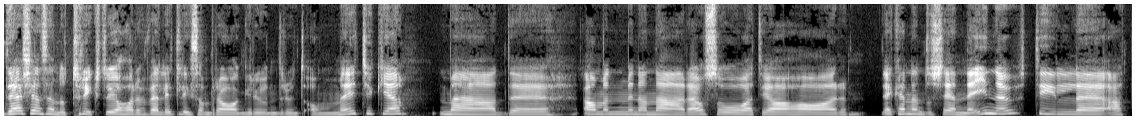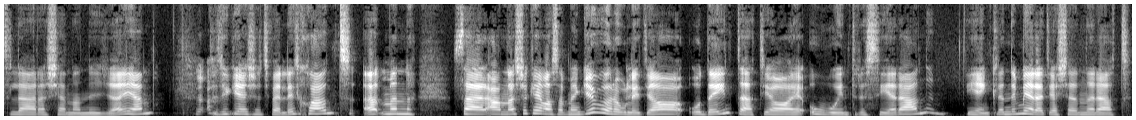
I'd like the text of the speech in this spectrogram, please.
det känns ändå tryggt och jag har en väldigt liksom, bra grund runt om mig tycker jag. Med eh, ja, men mina nära och så. Att jag har... Jag kan ändå säga nej nu till eh, att lära känna nya igen. Det tycker jag känns väldigt skönt. Men så här, annars så kan jag vara så här, men gud vad roligt. Ja, och det är inte att jag är ointresserad egentligen. Det är mer att jag känner att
